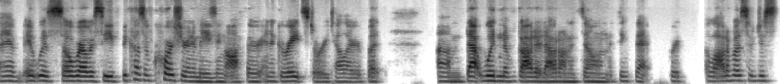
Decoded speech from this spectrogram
I have, it was so well received because of course you're an amazing author and a great storyteller, but um, that wouldn't have got it out on its own. I think that we're a lot of us are just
